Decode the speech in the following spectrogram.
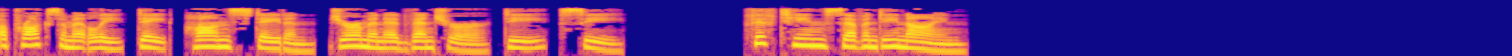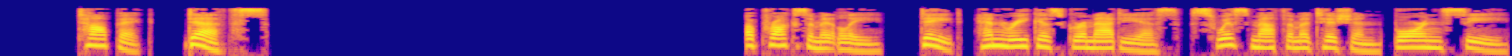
Approximately, date, Hans Staden, German adventurer, d. c. 1579. Deaths Approximately. Date, Henricus Grammateus, Swiss mathematician, born c.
